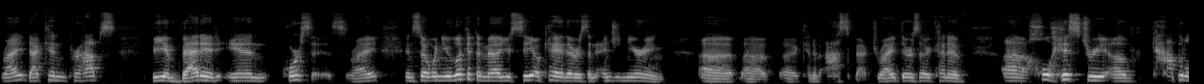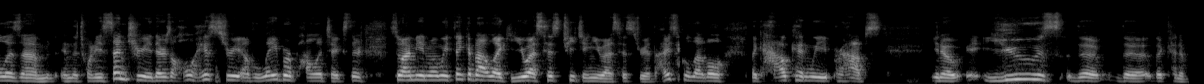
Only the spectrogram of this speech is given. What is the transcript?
right? That can perhaps be embedded in courses, right? And so when you look at the mail, you see, okay, there's an engineering uh, uh, uh, kind of aspect, right? There's a kind of uh, whole history of capitalism in the 20th century. There's a whole history of labor politics. There, so I mean, when we think about like U.S. history, teaching U.S. history at the high school level, like how can we perhaps, you know, use the the the kind of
